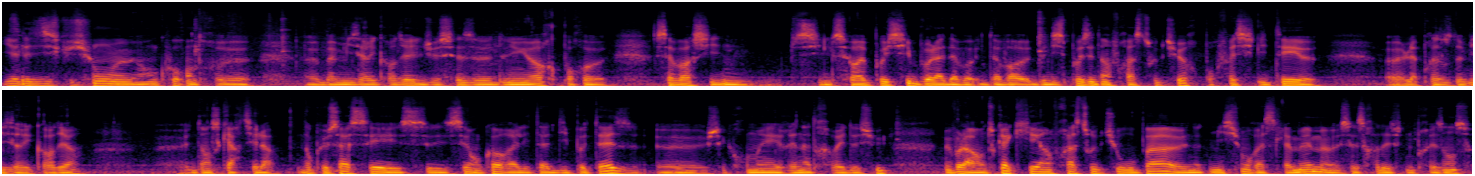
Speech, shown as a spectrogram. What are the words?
Il y a des discussions euh, en cours entre euh, euh, bah, Miséricordia et le diocèse de New York pour savoir s'il serait possible voilà, d'avoir, de disposer d'infrastructures pour faciliter la présence de Miséricordia dans ce quartier-là. Donc ça, c'est, encore à l'état d'hypothèse. je sais que Romain et Réna travaillent dessus. Mais voilà, en tout cas, qu'il y ait infrastructure ou pas, notre mission reste la même. Ce sera d'être une présence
